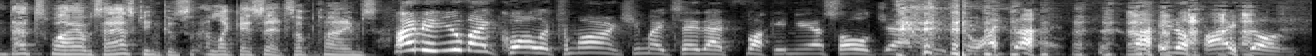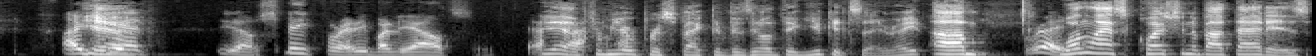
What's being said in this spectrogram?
that's why I was asking because, like I said, sometimes I mean, you might call her tomorrow and she might say that fucking asshole Jackie. So I, I don't, I don't, I Yeah. can't, you know, speak for anybody else. Yeah, from your perspective is the only thing you could say, right? Um, Right. One last question about that is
